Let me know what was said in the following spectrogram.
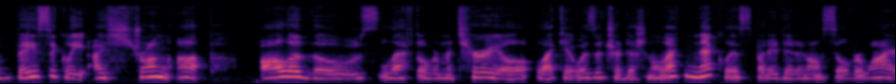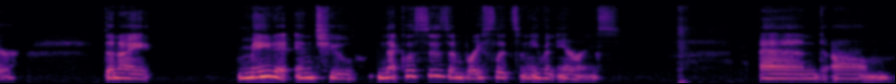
basically, I strung up all of those leftover material like it was a traditional le- necklace, but I did it on silver wire. Then I made it into necklaces and bracelets and even earrings. And um,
